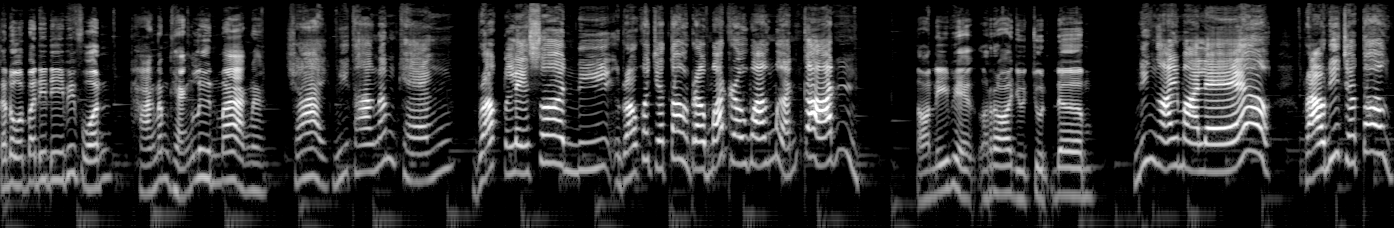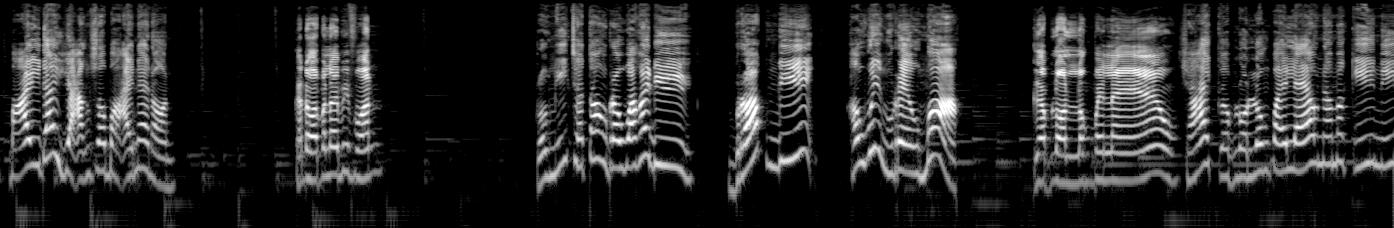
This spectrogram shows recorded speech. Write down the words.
กระโดดมาดีๆ พี่ฝน ทางน้ำแข็งลื่นมากนะ ใช่ มีทางน้ำแข็ง บล็อกเลเซอร์นี้ เราก็จะต้องระมัดระวังเหมือนกัน ตอนนี้พี่เอกรออยู่จุดเดิม นี่ไงมาแล้ว คราวนี้จะต้องไปได้อย่างสบายแน่นอน กระโดดมาเลยพี่ฝน ตรงนี้จะต้องระวังให้ดี บล็อกนี้เขาวิ่งเร็วมาก เกือบหล่นลงไปแล้ว ใช่เกือบหล่นลงไปแล้วนะเมื่อกี้นี้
